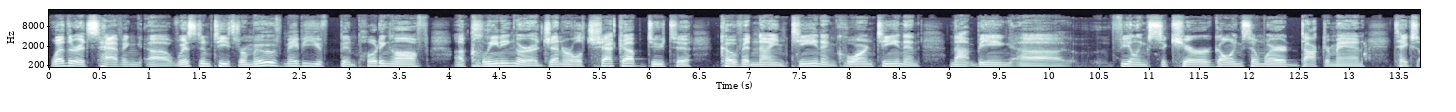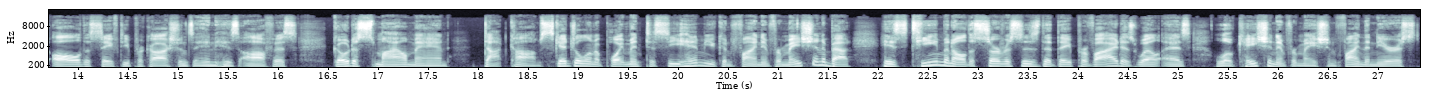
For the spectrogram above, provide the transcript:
Whether it's having uh, wisdom teeth removed, maybe you've been putting off a cleaning or a general checkup due to COVID 19 and quarantine and not being. Uh, feeling secure going somewhere, Dr. Mann takes all the safety precautions in his office. Go to smilemann.com com. Schedule an appointment to see him. You can find information about his team and all the services that they provide, as well as location information. Find the nearest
